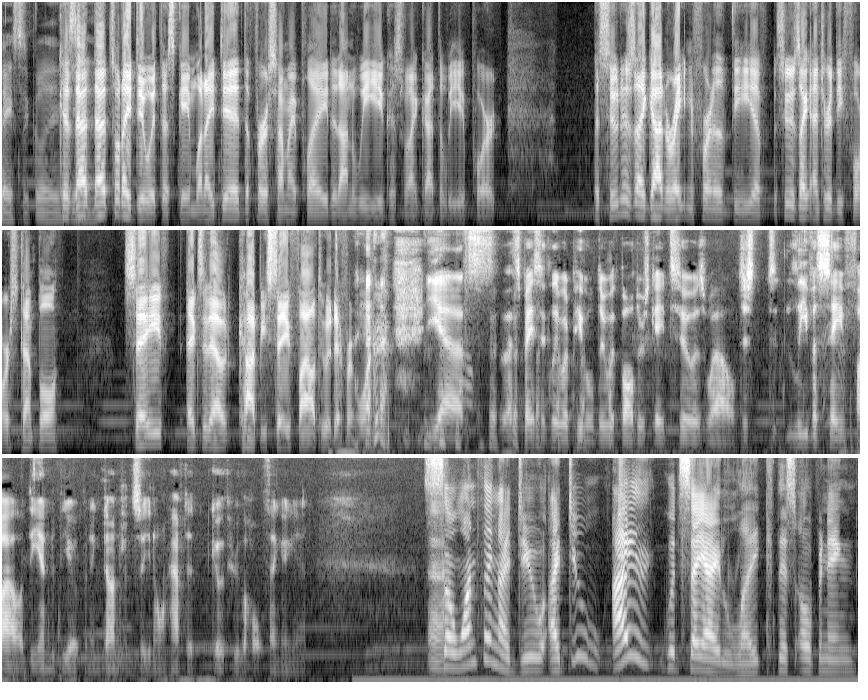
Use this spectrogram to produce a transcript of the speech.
basically. Because yeah. that, that's what I do with this game. What I did the first time I played it on Wii U, because when I got the Wii U port, as soon as I got right in front of the, uh, as soon as I entered the Forest Temple, save, exit out, copy save file to a different one. yeah, that's, that's basically what people do with Baldur's Gate 2 as well. Just leave a save file at the end of the opening dungeon so you don't have to go through the whole thing again. Uh. So one thing I do, I do, I would say I like this opening,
